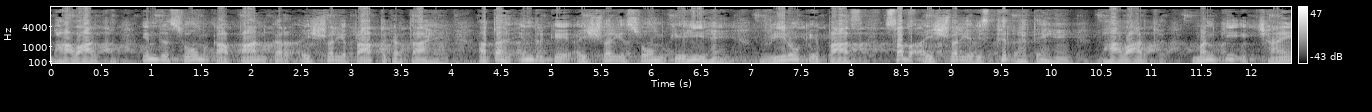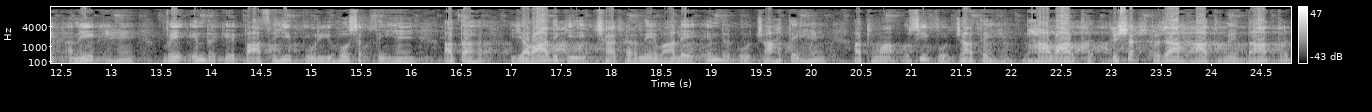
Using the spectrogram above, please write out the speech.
भावार्थ, इंद्र सोम का पान कर ऐश्वर्य प्राप्त करता है। अतः इंद्र के ऐश्वर्य सोम के ही हैं। वीरों के पास सब ऐश्वर्य स्थिर रहते हैं। भावार्थ, मन की इच्छाएँ अनेक हैं, वे इंद्र के पास ही पूरी हो सकती हैं। अतः यवाद की इच्छा करने वाले इंद्र को चाहते हैं, अथवा उसी को जाते हैं। भावार्थ, कृषक प्रजा हाथ में दात्र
